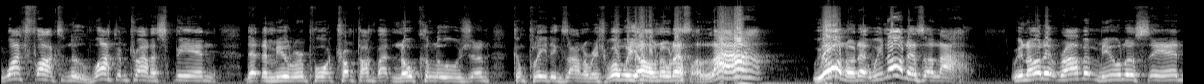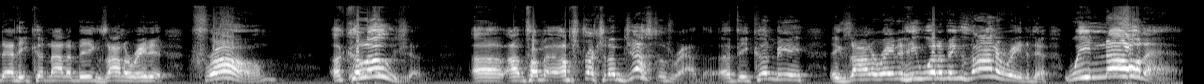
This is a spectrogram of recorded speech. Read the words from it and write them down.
Watch Fox News. Watch them try to spin that the Mueller report, Trump talking about no collusion, complete exoneration. Well, we all know that's a lie. We all know that. We know that's a lie. We know that Robert Mueller said that he could not have been exonerated from a collusion, uh, from obstruction of justice, rather. If he could be exonerated, he would have exonerated him. We know that.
